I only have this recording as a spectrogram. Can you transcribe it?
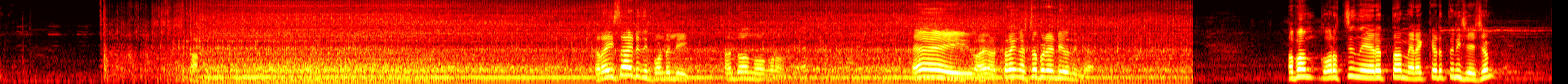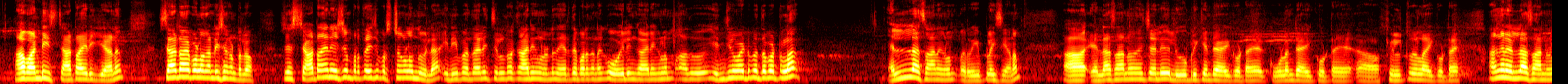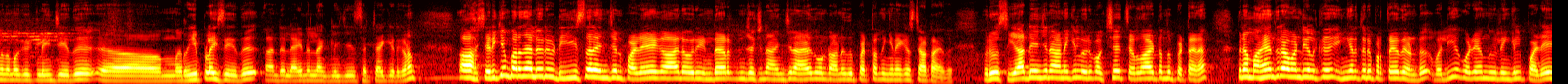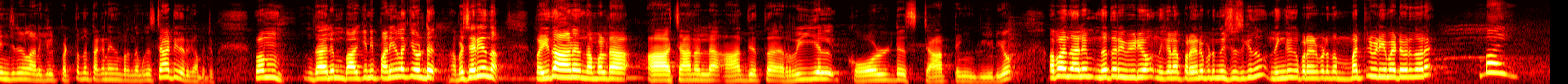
റൈസായിട്ട് പൊണ്ടല്ലി. എന്തോ നോക്കണം. ഏയ് അത്രയും കഷ്ടപ്പെടേണ്ടി വന്നില്ല. അപ്പം കുറച്ച് നേരത്തെ മെനക്കെടുത്തിന് ശേഷം ആ വണ്ടി സ്റ്റാർട്ടായിരിക്കുകയാണ് സ്റ്റാർട്ടായപ്പോൾ കണ്ടീഷൻ കണ്ടല്ലോ. പക്ഷേ സ്റ്റാർട്ടായതിനു ശേഷം പ്രത്യേകിച്ച് പ്രശ്നങ്ങളൊന്നുമില്ല. ഇനിയിപ്പോൾ എന്തായാലും ചില്ലറ കാര്യങ്ങളുണ്ട്. നേരത്തെ പറഞ്ഞ ഓയിലും കാര്യങ്ങളും അത് എഞ്ചിനുമായിട്ട് ബന്ധപ്പെട്ടുള്ള എല്ലാ സാധനങ്ങളും റീപ്ലേസ് ചെയ്യണം. എല്ലാ സാധനവും വെച്ചാൽ ലൂബ്രിക്കന്റ് ആയിക്കോട്ടെ കൂളന്റ് ആയിക്കോട്ടെ ഫിൽറ്ററുകളായിക്കോട്ടെ അങ്ങനെ എല്ലാ സാധനങ്ങളും നമുക്ക് ക്ലീൻ ചെയ്ത് റീപ്ലേസ് ചെയ്ത് അതിന്റെ ലൈനെല്ലാം ക്ലീൻ ചെയ്ത് സെറ്റാക്കി എടുക്കണം. ശരിക്കും പറഞ്ഞാൽ ഒരു ഡീസൽ എഞ്ചിൻ പഴയകാല ഒരു ഇൻഡയറക്ട് ഇഞ്ചക്ഷൻ എഞ്ചിൻ ആയതുകൊണ്ടാണ് ഇത് പെട്ടെന്ന് ഇങ്ങനെയൊക്കെ സ്റ്റാർട്ട് ആയത്. ഒരു സി ആർ ഡി എഞ്ചിൻ ആണെങ്കിൽ ഒരു പക്ഷേ ചെറുതായിട്ടൊന്ന് പെട്ടേനെ പിന്നെ മഹേന്ദ്ര വണ്ടികൾക്ക് ഇങ്ങനത്തെ ഒരു പ്രത്യേകതയുണ്ട്. വലിയ കുഴയൊന്നും ഇല്ലെങ്കിൽ പഴയ എഞ്ചിനുകളാണെങ്കിൽ പെട്ടെന്ന് ടക്കനെ എന്ന് പറഞ്ഞ് നമുക്ക് സ്റ്റാർട്ട് ചെയ്തെടുക്കാൻ പറ്റും. അപ്പം എന്തായാലും ബാക്കി ഇനി പണികളൊക്കെ ഉണ്ട്. അപ്പോൾ ശരിയെന്നാ അപ്പോൾ ഇതാണ് നമ്മളുടെ ചാനലിലെ ആദ്യത്തെ റിയൽ കോൾഡ് സ്റ്റാർട്ടിംഗ് വീഡിയോ അപ്പോൾ എന്തായാലും ഇന്നത്തെ ഒരു വീഡിയോ നിങ്ങളെ പ്രയോജനപ്പെടുന്നു വിശ്വസിക്കുന്നു. നിങ്ങൾക്ക് പ്രയോജനപ്പെടുന്ന മറ്റൊരു വീഡിയോ ആയിട്ട് വരുന്നവരെ ബൈ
